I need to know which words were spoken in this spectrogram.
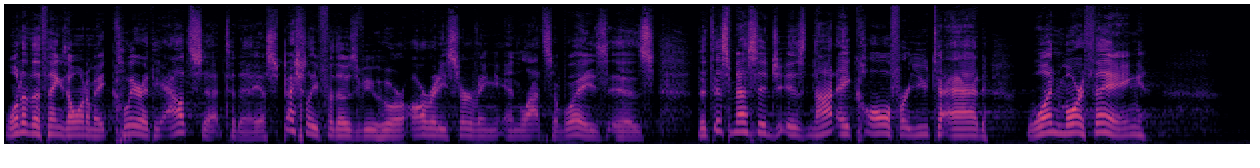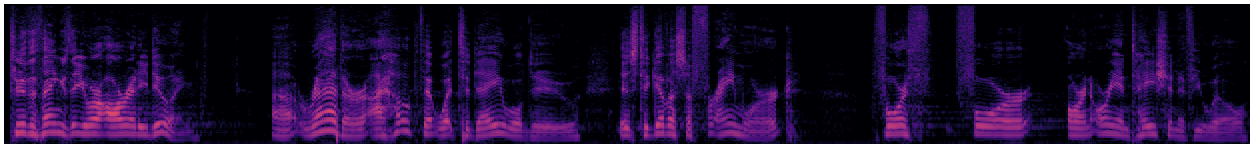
one of the things I want to make clear at the outset today, especially for those of you who are already serving in lots of ways, is that this message is not a call for you to add one more thing to the things that you are already doing. Uh, rather, I hope that what today will do is to give us a framework for, for or an orientation, if you will,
